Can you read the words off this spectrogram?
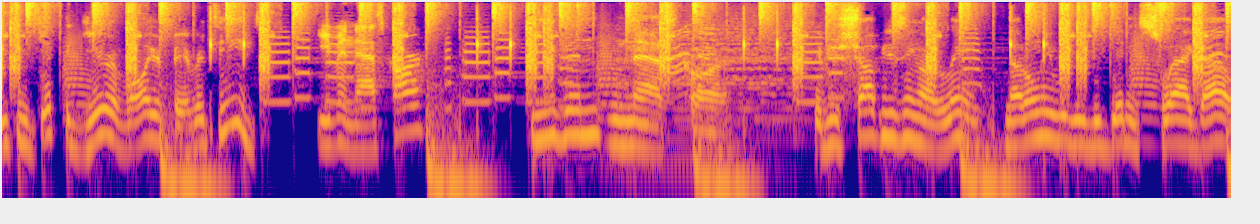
You can get the gear of all your favorite teams. Even NASCAR? Even NASCAR. If you shop using our link, not only will you be getting swagged out,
